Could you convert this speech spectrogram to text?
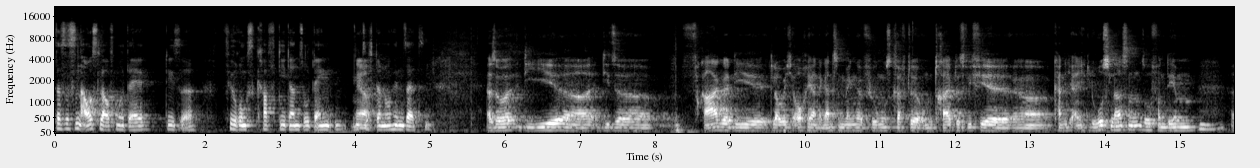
das ist ein Auslaufmodell, diese Führungskraft, die dann so denken, die ja. sich da nur hinsetzen. Also die, äh, diese Frage, die, glaube ich, auch ja eine ganze Menge Führungskräfte umtreibt, ist, wie viel äh, kann ich eigentlich loslassen, so von dem, mhm. äh,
